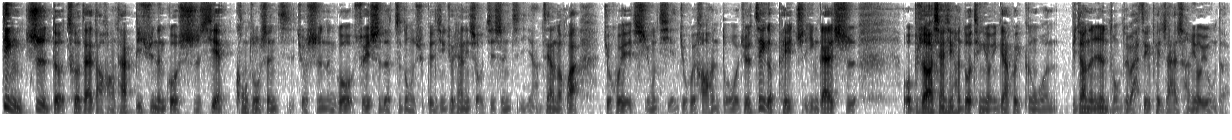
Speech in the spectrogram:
定制的车载导航它必须能够实现空中升级，就是能够随时的自动去更新，就像你手机升级一样。这样的话，就会使用体验就会好很多。我觉得这个配置应该是，我不知道，相信很多听友应该会跟我比较能认同，对吧？这个配置还是很有用的。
